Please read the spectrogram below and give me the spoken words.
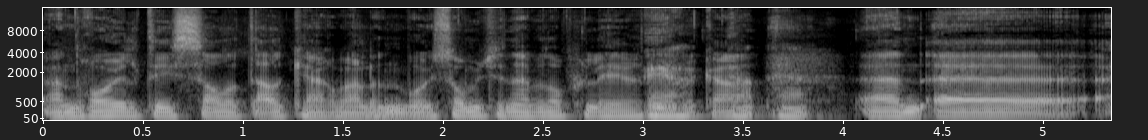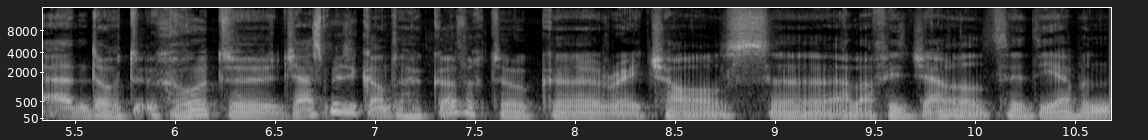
aan royalties zal het elk jaar wel een mooi sommetje hebben opgeleverd ja, elkaar. Ja, ja. En, uh, en door grote jazzmuzikanten gecoverd ook. Uh, Ray Charles, uh, Ella Fitzgerald, die hebben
